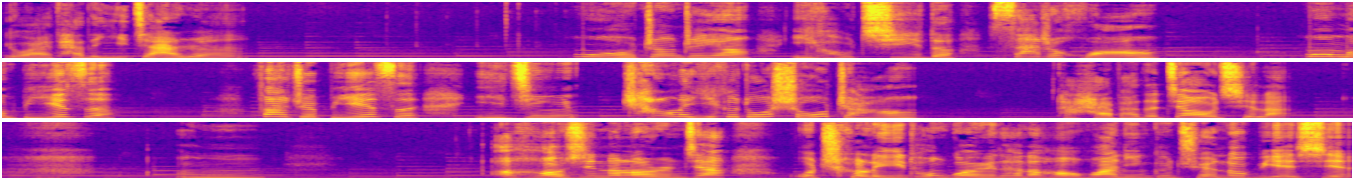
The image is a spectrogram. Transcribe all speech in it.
又爱他的一家人。木偶正这样一口气的撒着谎，摸摸鼻子，发觉鼻子已经长了一个多手掌，他害怕的叫起来：“嗯，啊，好心的老人家，我扯了一通关于他的好话，您可全都别信，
